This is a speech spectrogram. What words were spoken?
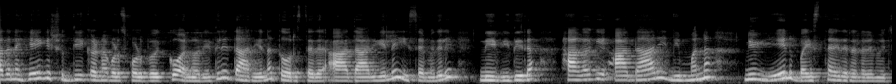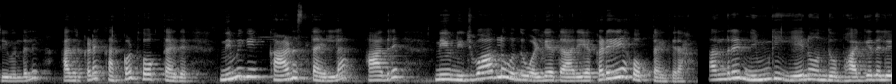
ಅದನ್ನು ಹೇಗೆ ಶುದ್ಧೀಕರಣಗೊಳಿಸ್ಕೊಳ್ಬೇಕು ಅನ್ನೋ ರೀತಿಯಲ್ಲಿ ದಾರಿಯನ್ನು ತೋರಿಸ್ತಾ ಇದ್ದಾರೆ ಆ ದಾರಿಯಲ್ಲೇ ಈ ಸಮಯದಲ್ಲಿ ನೀವಿದ್ದೀರಾ? ಹಾಗಾಗಿ ಆ ದಾರಿ ನಿಮ್ಮನ್ನು ನೀವು ಏನು ಬಯಸ್ತಾ ಇದ್ದೀರಲ್ಲ ನಿಮ್ಮ ಜೀವನದಲ್ಲಿ, ಅದ್ರ ಕಡೆ ಕರ್ಕೊಂಡು ಹೋಗ್ತಾ ಇದೆ. ನಿಮಗೆ ಕಾಣಿಸ್ತಾ ಇಲ್ಲ, ಆದರೆ ನೀವು ನಿಜವಾಗ್ಲೂ ಒಂದು ಒಳ್ಳೆಯ ದಾರಿಯ ಕಡೆಯೇ ಹೋಗ್ತಾ ಇದ್ದೀರಾ? ಅಂದರೆ ನಿಮಗೆ ಏನೋ ಒಂದು ಭಾಗ್ಯದಲ್ಲಿ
